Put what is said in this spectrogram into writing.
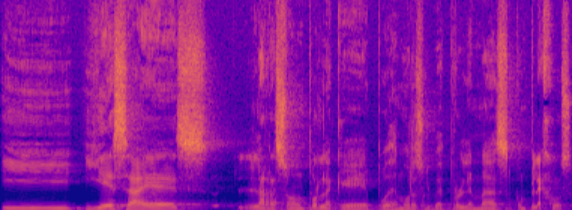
Y, y, esa es la razón por la que podemos resolver problemas complejos.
